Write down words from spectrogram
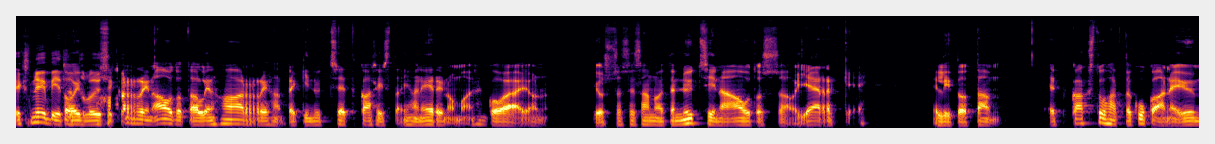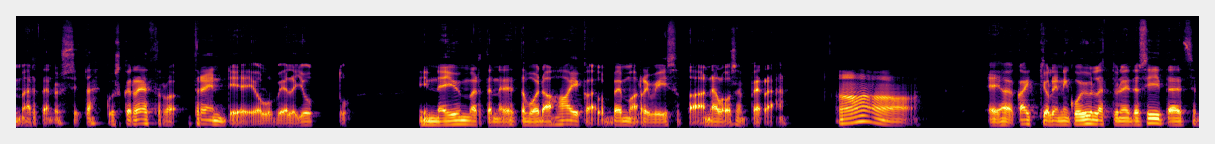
Eikö Beetle Toi tullut 98? Harrin autotallin Harrihan teki nyt Z8 ihan erinomaisen koeajon, jossa se sanoi, että nyt siinä autossa on järkeä. Eli tota, että 2000 kukaan ei ymmärtänyt sitä, koska retro-trendi ei ollut vielä juttu, niin ne ei ymmärtäneet, että voidaan haikailla Bemari 504 perään. Aa. Ja kaikki oli niin kuin yllättyneitä siitä, että se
